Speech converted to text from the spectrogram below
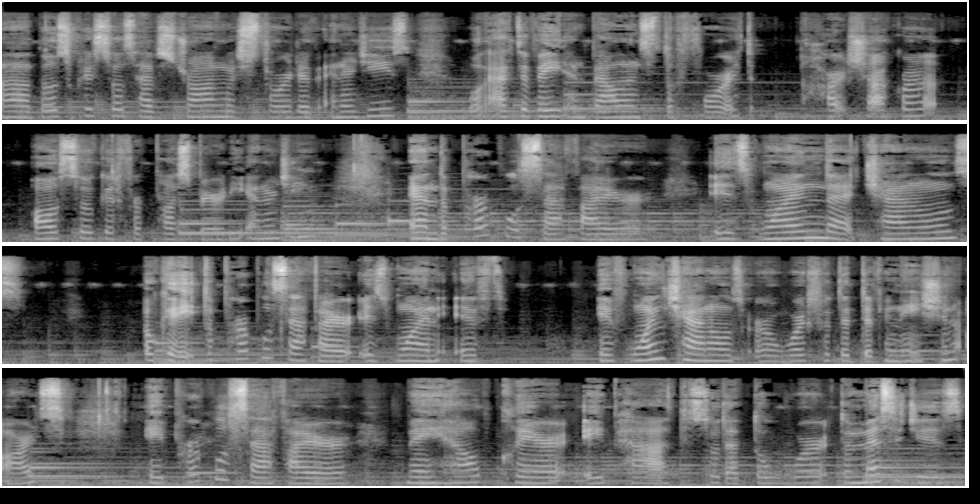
uh, those crystals have strong restorative energies, will activate and balance the fourth heart chakra also good for prosperity energy. And the purple sapphire is one that channels. Okay, the purple sapphire is one if if one channels or works with the divination arts, a purple sapphire may help clear a path so that the word the messages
